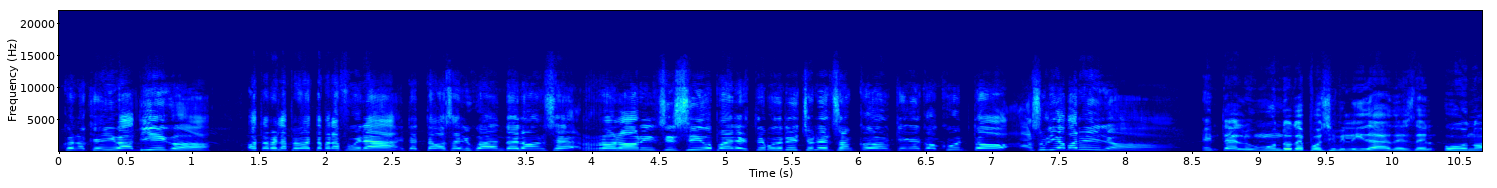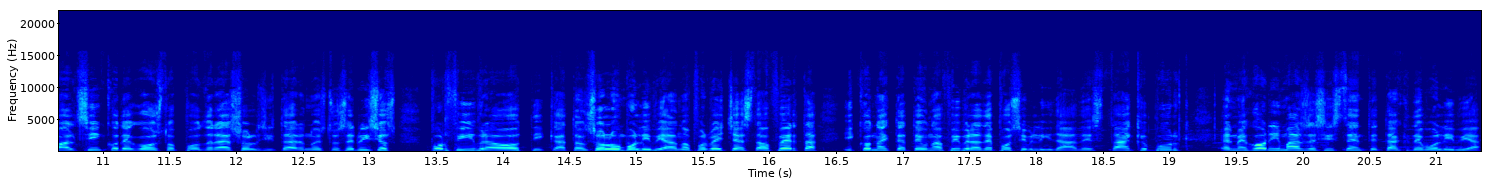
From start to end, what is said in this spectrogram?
con lo que iba Diego. Otra vez la pelota para afuera, intentaba salir jugando el 11. Rolón incisivo para el extremo derecho, Nelson Con, que en el conjunto azul y amarillo. Entel, un mundo de posibilidades. Del 1 al 5 de agosto podrás solicitar nuestros servicios por fibra óptica. Tan solo un boliviano. Aprovecha esta oferta y conéctate a una fibra de posibilidades. Tank Burg, el mejor y más resistente tanque de Bolivia.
